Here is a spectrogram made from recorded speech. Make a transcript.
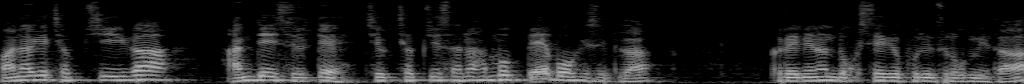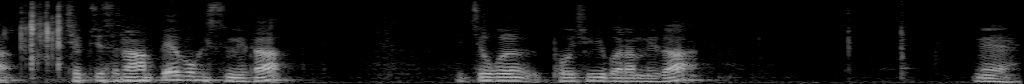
만약에 접지가 안 돼 있을 때, 즉 접지선을 한번 빼보겠습니다. 그러면 녹색의 불이 들어옵니다. 접지선을 한번 빼보겠습니다. 이쪽을 보시기 바랍니다. 네,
